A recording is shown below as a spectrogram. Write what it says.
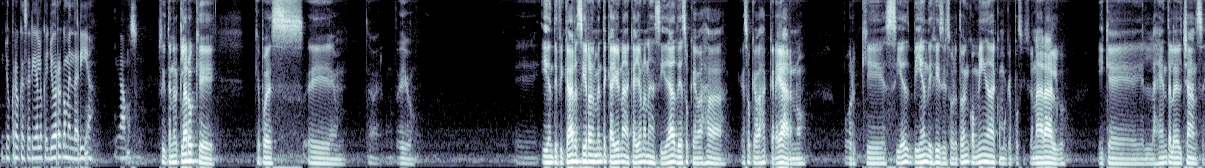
yo creo que sería lo que yo recomendaría, digamos. Sí, tener claro que, que pues, eh, a ver, ¿cómo te digo? Eh, identificar si realmente que hay una, una necesidad de eso que vas a, eso que vas a crear, ¿no? Porque si es bien difícil, sobre todo en comida, como que posicionar algo y que la gente le dé el chance.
